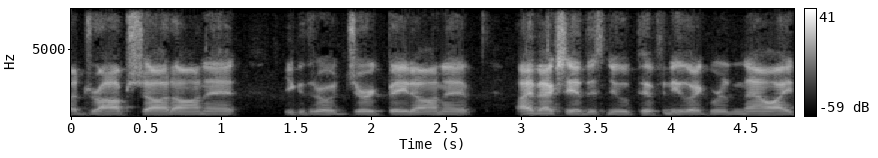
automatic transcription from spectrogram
a drop shot on it. You can throw a jerk bait on it. I've actually had this new epiphany, like where now I,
